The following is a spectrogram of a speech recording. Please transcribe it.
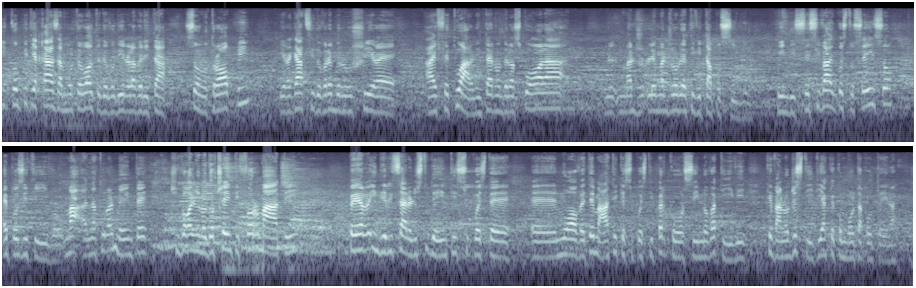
I compiti a casa molte volte, devo dire la verità, sono troppi, i ragazzi dovrebbero riuscire a effettuare all'interno della scuola le maggiori attività possibili. Quindi se si va in questo senso è positivo, ma naturalmente ci vogliono docenti formati per indirizzare gli studenti su queste eh, nuove tematiche, su questi percorsi innovativi che vanno gestiti anche con molta cautela.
